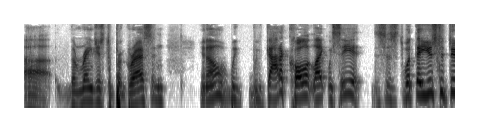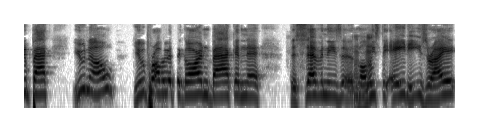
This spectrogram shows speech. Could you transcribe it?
uh, the Rangers to progress, and you know we we've got to call it like we see it. This is what they used to do back. You know, you probably at the Garden back in the the seventies, uh, well, at Mhm. least the eighties, right?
